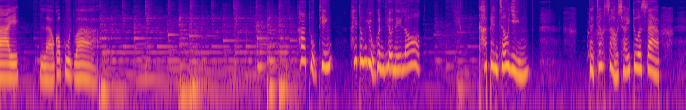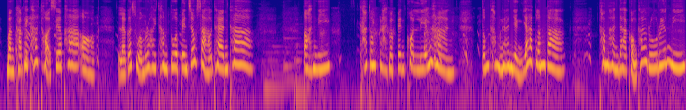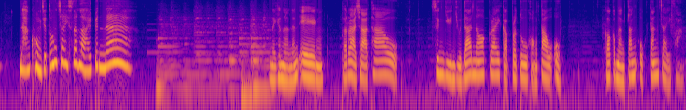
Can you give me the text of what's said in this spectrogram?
แล้วก็พูดว่า ข้าถูกทิ้งให้ต้องอยู่คนเดียวในโลก ข้าเป็นเจ้าหญิง แต่เจ้าสาวใช้ตัวแสบ บังคับให้ข้าถอดเสื้อผ้าออก แล้วก็สวมรอยทำตัวเป็นเจ้าสาวแทนข้า ตอนนี้ข้าต้องกลายมาเป็นคนเลี้ยงห่าน ต้องทำงานอย่างยากลำบากถ้ามันดาของข้ารู้เรื่องนี้ นางคงจะต้องใจสลายเป็นแน่ ในขณะนั้นเอง พระราชาเท่า ซึ่งยืนอยู่ด้านนอกใกล้กับประตูของเตาอบ ก็กำลังตั้งอกตั้งใจฟัง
